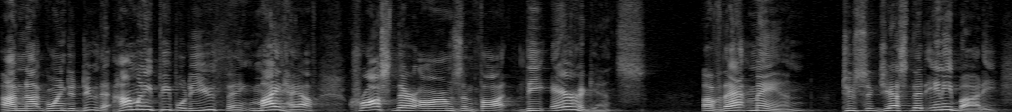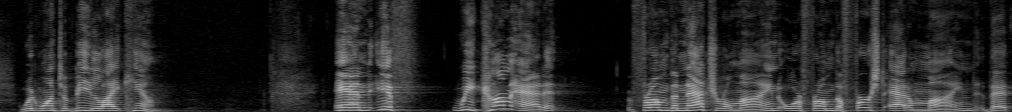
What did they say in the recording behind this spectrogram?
I'm not going to do that. How many people do you think might have crossed their arms and thought, the arrogance of that man to suggest that anybody would want to be like him. And if we come at it from the natural mind or from the first Adam mind that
